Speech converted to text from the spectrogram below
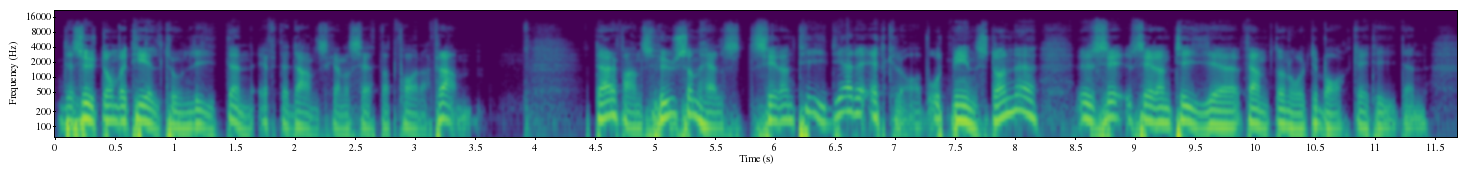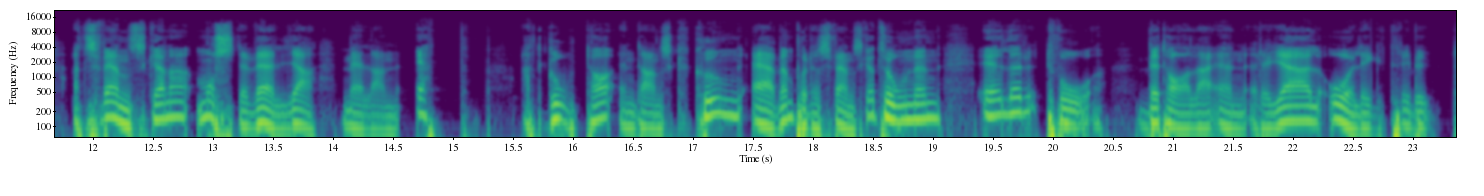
Dessutom var tilltron liten efter danskarnas sätt att fara fram. Där fanns hur som helst sedan tidigare ett krav, åtminstone eh, sedan 10-15 år tillbaka i tiden, att svenskarna måste välja mellan ett att godta en dansk kung även på den svenska tronen eller två, betala en rejäl årlig tribut.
